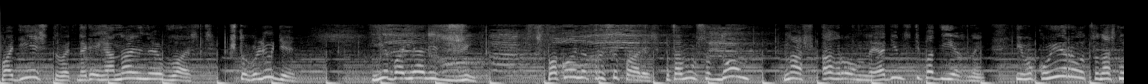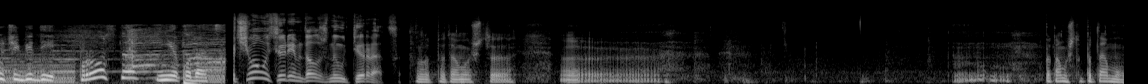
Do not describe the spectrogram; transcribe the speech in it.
подействовать на региональную власть, чтобы люди не боялись жить, спокойно просыпались, потому что дом наш огромный, 11-подъездный, эвакуироваться на случай беды просто некуда. Почему мы все время должны утираться? Вот потому что э, потому что потому.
